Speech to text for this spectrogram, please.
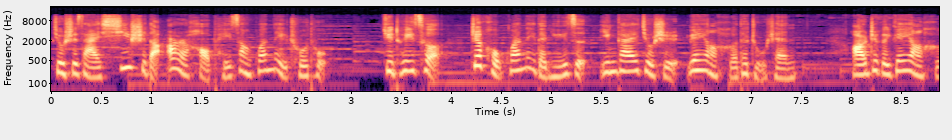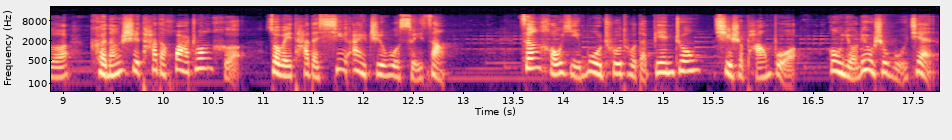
就是在西市的二号陪葬棺内出土。据推测，这口棺内的女子应该就是鸳鸯盒的主人，而这个鸳鸯盒可能是她的化妆盒，作为她的心爱之物随葬。曾侯乙墓出土的编钟气势磅礴，共有六十五件，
